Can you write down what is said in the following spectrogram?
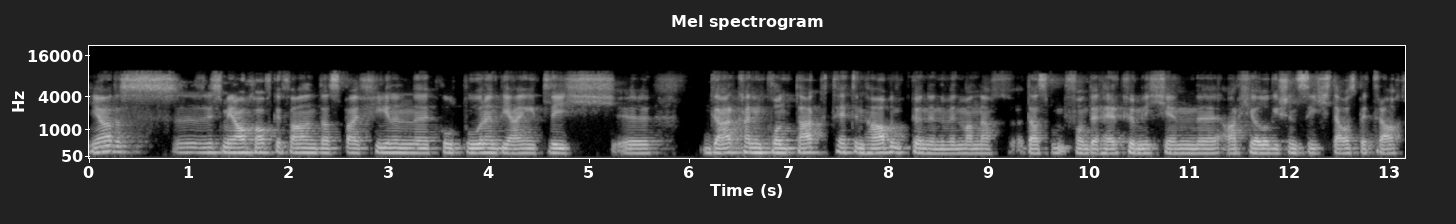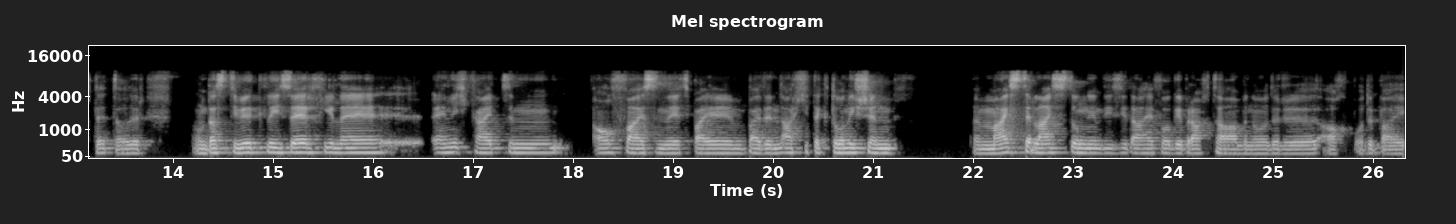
Ja, das äh, ist mir auch aufgefallen, dass bei vielen äh, Kulturen, die eigentlich äh, gar keinen Kontakt hätten haben können, wenn man nach, das von der herkömmlichen äh, archäologischen Sicht aus betrachtet, oder? Und dass die wirklich sehr viele äh, Ähnlichkeiten aufweisen, jetzt bei, bei den architektonischen äh, Meisterleistungen, die sie da hervorgebracht haben, oder äh, auch oder bei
